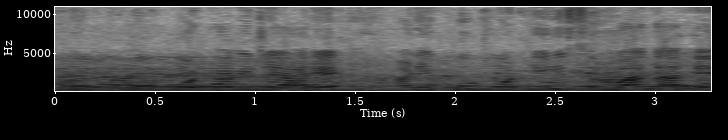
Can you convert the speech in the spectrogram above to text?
खूप खूप मोठा विजय आहे आणि खूप मोठी ही सुरुवात आहे.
